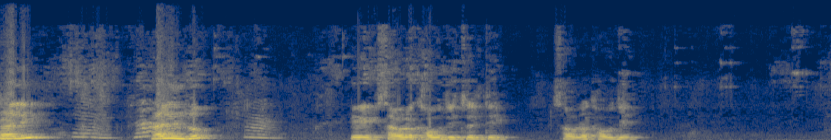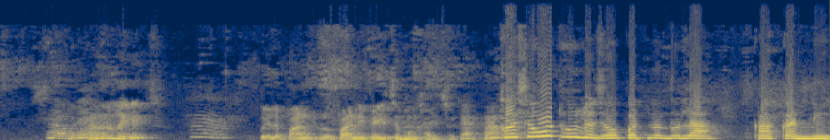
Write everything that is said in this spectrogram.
झाली झाली ना झोप ए सावलं खाऊ दे चल ते. सावलं खाऊ दे. खाणार लगेच. पहिलं पाणी पाणी प्यायचं मग खायचं काय हा? कसं उठवलं झोपत ना तुला काकांनी?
